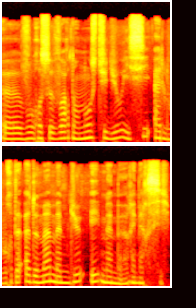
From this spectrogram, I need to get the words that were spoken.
vous recevoir dans nos studios ici à Lourdes. À demain, même lieu et même heure. Et merci.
